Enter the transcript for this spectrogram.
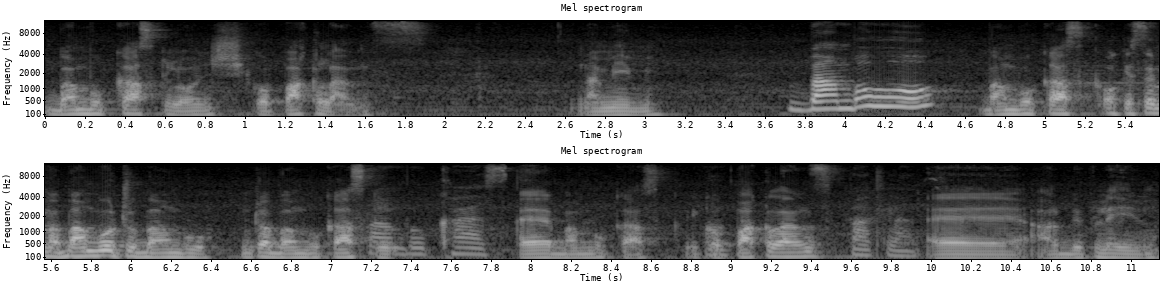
Bamboo Cask launch kwa Parklands na mimi Bamboo, Bambu Cask okay sema bambu tu bambu. mtu wa Bambu Cask Bambu Cask. eh, Bambu Cask iko Parklands Parklands. eh, I'll be playing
